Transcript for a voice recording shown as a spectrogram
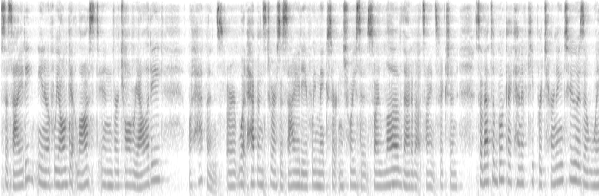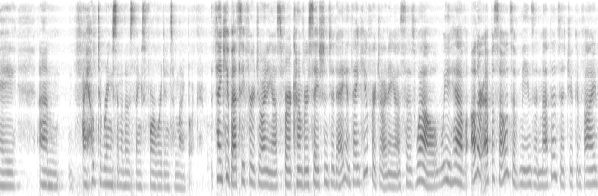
society you know if we all get lost in virtual reality what happens or what happens to our society if we make certain choices so i love that about science fiction so that's a book i kind of keep returning to as a way um, i hope to bring some of those things forward into my book Thank you, Betsy, for joining us for a conversation today, and thank you for joining us as well. We have other episodes of Means and Methods that you can find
